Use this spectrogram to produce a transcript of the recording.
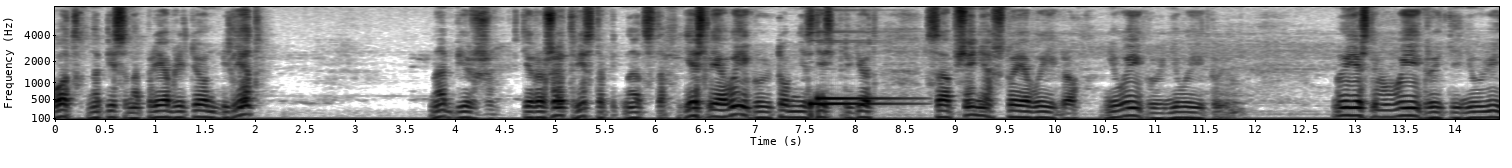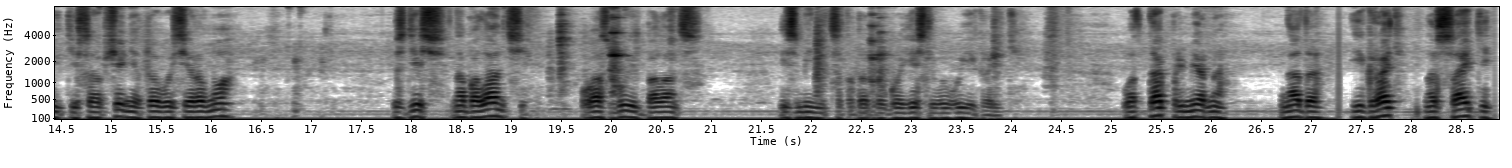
Вот написано приобретен билет на бирже. В тираже 315. Если я выиграю, то мне здесь придет сообщение, что я выиграл. Не выиграю, не выиграю. Ну, если вы выиграете, не увидите сообщение, то вы все равно здесь на балансе, у вас будет баланс изменится тогда другой, если вы выиграете. Вот так примерно надо играть на сайте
